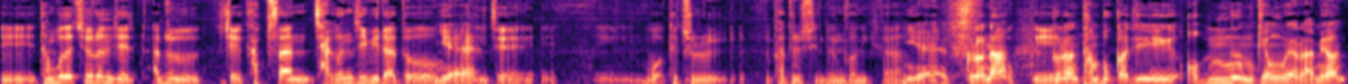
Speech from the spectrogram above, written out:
이 담보대출은 이제 아주 이제 값싼 작은 집이라도 예. 이제 뭐 대출을 받을 수 있는 거니까. 예. 그러나 꼭, 예. 그런 담보까지 없는 경우에라면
